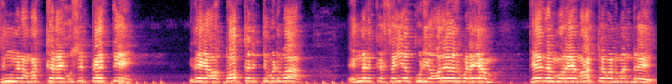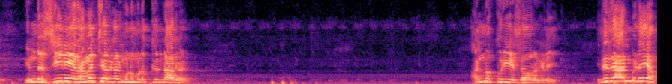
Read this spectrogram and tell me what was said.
சிங்கள மக்களை உசுப்பேத்தி இதை அவர் தோக்கடித்து விடுவார். எங்களுக்கு செய்யக்கூடிய ஒரே ஒரு விடயம் தேர்தல் முறையை மாற்ற வேண்டும் என்று இன்று சீனியர் அமைச்சர்கள் முணுமுணுக்கின்றார்கள். அன்புக்குரிய சோர்களே இதுதான் விடயம்.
